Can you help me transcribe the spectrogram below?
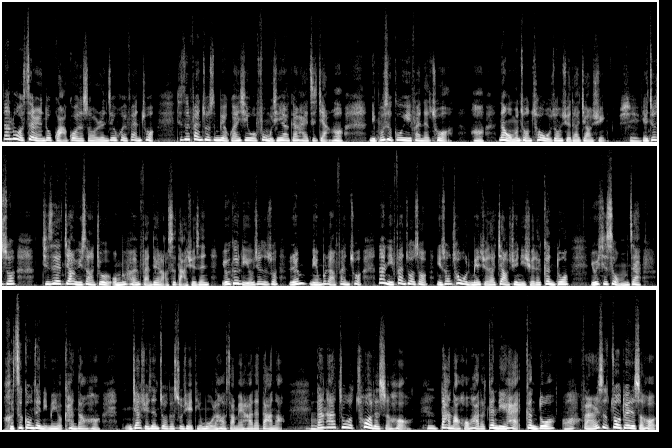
那如果圣人都寡过的时候，人就会犯错。其实犯错是没有关系。我父母亲要跟孩子讲哈，你不是故意犯的错。好、哦，那我们从错误中学到教训，是，也就是说，其实，在教育上，就我们很反对老师打学生，有一个理由就是说，人免不了犯错。那你犯错的时候，你从错误里面学到教训，你学的更多。尤其是我们在核磁共振里面有看到哈，你叫学生做个数学题目，然后扫描他的大脑，当他做错的时候，大脑活化的更厉害、更多，反而是做对的时候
